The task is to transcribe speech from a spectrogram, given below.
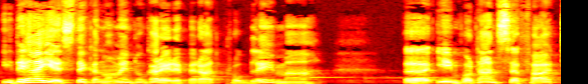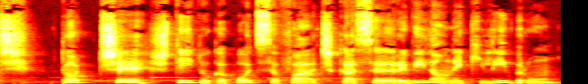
Ideea este că în momentul în care ai reperat problema, uh, e important să faci tot ce știi tu că poți să faci ca să revii la un echilibru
